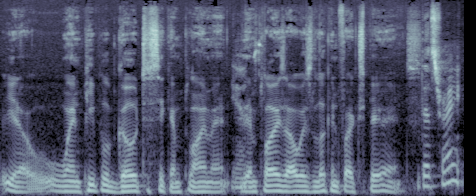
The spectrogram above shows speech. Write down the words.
you know, when people go to seek employment, yes. the employers are always looking for experience. That's right.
